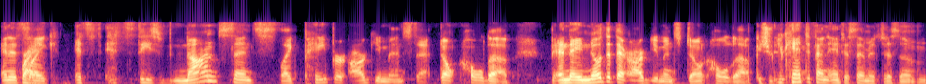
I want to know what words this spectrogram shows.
And it's Right. like, it's it's these nonsense like paper arguments that don't hold up, and they know that their arguments don't hold up because you, you can't defend anti-Semitism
